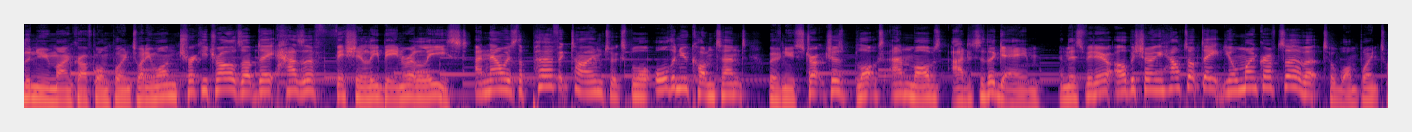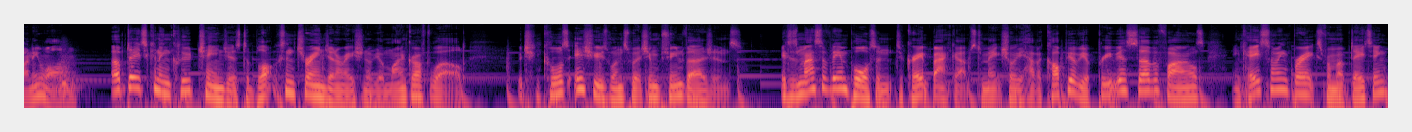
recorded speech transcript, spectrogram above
The new Minecraft 1.21 Tricky Trials update has officially been released, and now is the perfect time to explore all the new content with new structures, blocks, and mobs added to the game. In this video, I'll be showing you how to update your Minecraft server to 1.21. Updates can include changes to blocks and terrain generation of your Minecraft world, which can cause issues when switching between versions. It is massively important to create backups to make sure you have a copy of your previous server files in case something breaks from updating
